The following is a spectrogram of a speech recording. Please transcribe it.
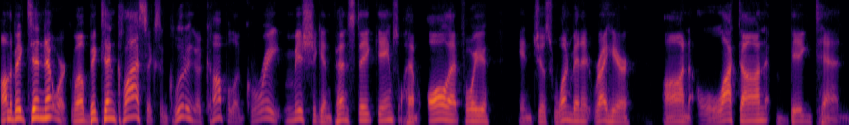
on the Big Ten Network? Well, Big Ten Classics, including a couple of great Michigan Penn State games. We'll have all that for you in just one minute right here on Locked On Big Ten.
